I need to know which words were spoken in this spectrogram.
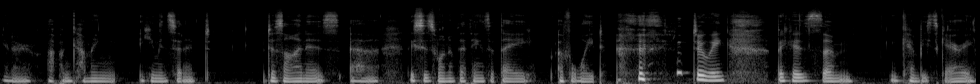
you know, up and coming human centered designers. Uh, this is one of the things that they avoid doing because um, it can be scary.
